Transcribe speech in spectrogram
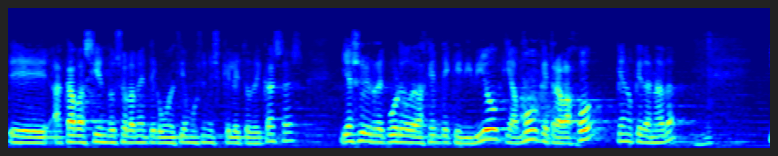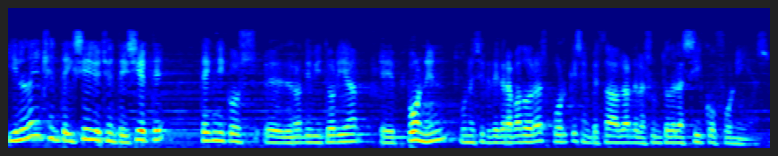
eh, acaba siendo solamente, como decíamos, un esqueleto de casas. Ya solo el recuerdo de la gente que vivió, que amó, que trabajó, ya no queda nada. Y en el año 86 y 87, técnicos eh, de Radio Vitoria eh, ponen una serie de grabadoras porque se empezaba a hablar del asunto de las psicofonías.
